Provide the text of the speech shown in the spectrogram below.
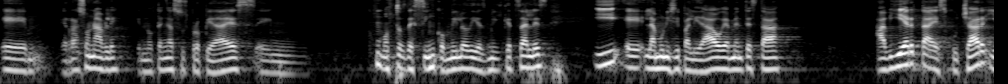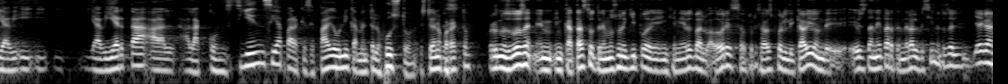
Eh, es razonable que no tenga sus propiedades en montos de 5 mil o 10 mil quetzales y eh, la municipalidad obviamente está abierta a escuchar y, abierta a, la conciencia para que se pague únicamente lo justo. ¿Estoy en lo correcto? correcto. Nosotros en, Catastro tenemos un equipo de ingenieros evaluadores autorizados por el DICABI donde ellos están ahí para atender al vecino. Entonces él llega,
